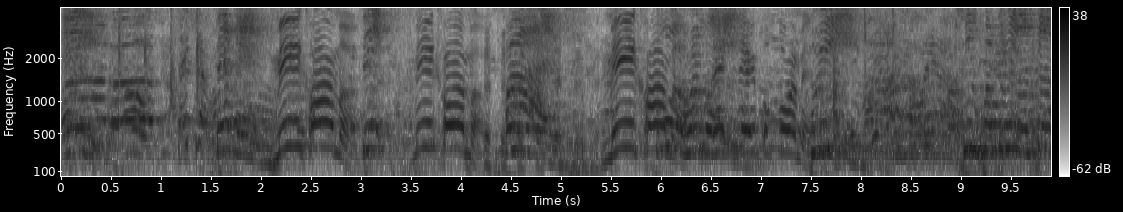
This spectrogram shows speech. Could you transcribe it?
Eight. Seven. Me and Karma. Six. Me and Karma. Five. Me and Karma. runway. Legendary performance. Three. Two from three. Let's go.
